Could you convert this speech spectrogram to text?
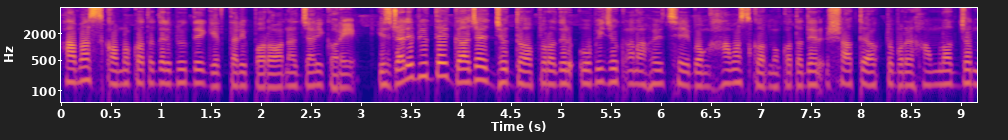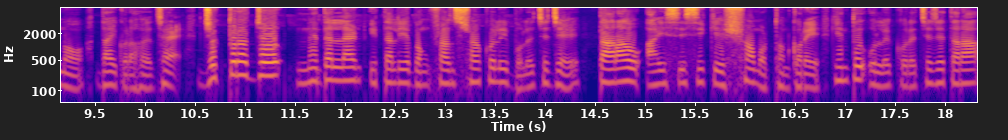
হামাস কর্মকর্তাদের বিরুদ্ধে গ্রেপ্তারি পরোয়ানা জারি করে। ইসরায়েলের বিরুদ্ধে গাজায় যুদ্ধ অপরাধের অভিযোগ আনা হয়েছে এবং হামাস কর্মকর্তাদের সাতই অক্টোবরের হামলার জন্য দায়ী করা হয়েছে। যুক্তরাজ্য, নেদারল্যান্ড, ইতালি এবং ফ্রান্স সকলেই বলেছে যে তারাও আইসিসিকে সমর্থন করে। কিন্তু উল্লেখ করেছে যে তারা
